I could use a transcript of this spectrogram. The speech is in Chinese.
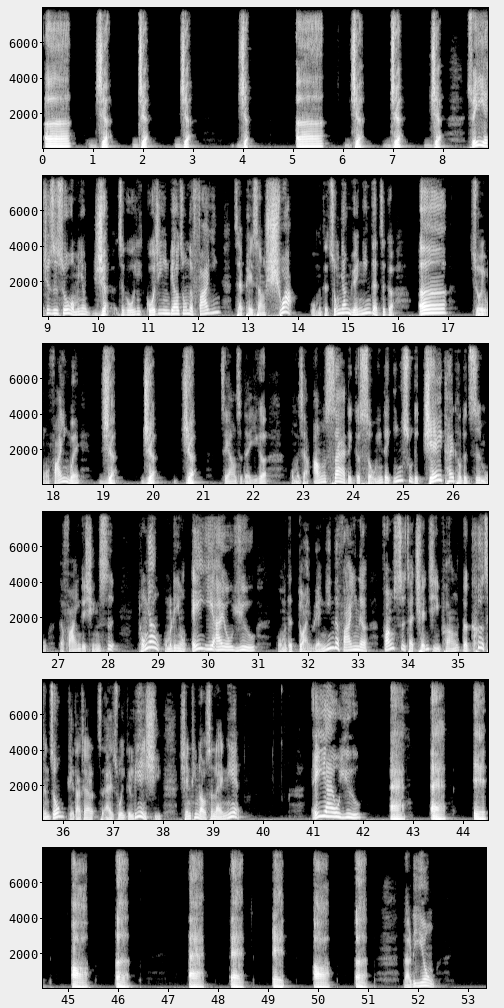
a j j j j a j j j。所以也就是说，我们用 j 这个国国际音标中的发音，再配上 schwa 我们的中央元音的这个呃，所以我们发音为 j j j 这样子的一个我们讲 onside 的一个首音的音素的 j 开头的字母的发音的形式。同样，我们利用 a e i o u 我们的短元音的发音的。方式在前几堂的课程中给大家来做一个练习。先听老师来念：a i o u a a i r a a a i r a。那利用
